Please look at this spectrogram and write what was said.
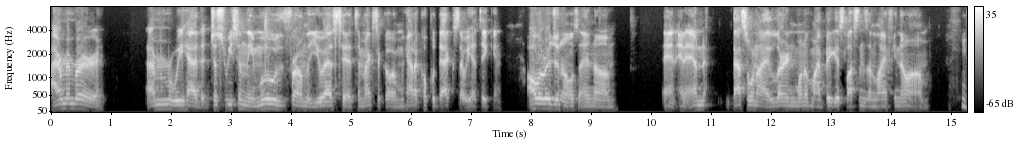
I remember, I remember we had just recently moved from the U.S. to, to Mexico, and we had a couple decks that we had taken, all originals, and um, and and and that's when I learned one of my biggest lessons in life. You know, um,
